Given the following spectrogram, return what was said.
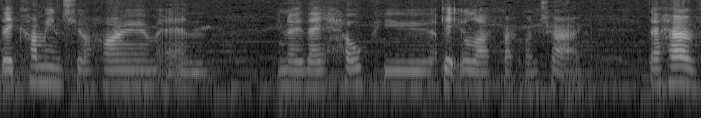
They come into your home and you know they help you get your life back on track. They have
